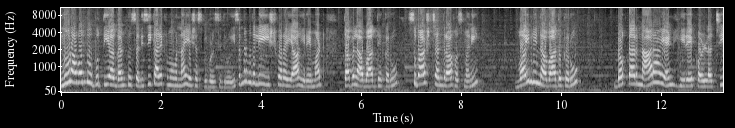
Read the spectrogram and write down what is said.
ನೂರ ಒಂದು ಬುತ್ತಿಯ ಗಂಟು ಸಲ್ಲಿಸಿ ಕಾರ್ಯಕ್ರಮವನ್ನ ಯಶಸ್ವಿಗೊಳಿಸಿದರು. ಈ ಸಂದರ್ಭದಲ್ಲಿ ಈಶ್ವರಯ್ಯ ಹಿರೇಮಠ್, ತಬಲಾ ವಾದ್ಯಕರು, ಸುಭಾಷ್ ಚಂದ್ರ ಹೊಸ್ಮನಿ, ವೈಲಿನ್ ವಾದಕರು ಡಾಕ್ಟರ್ ನಾರಾಯಣ್ ಹಿರೇಕೊಳ್ಳಚ್ಚಿ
